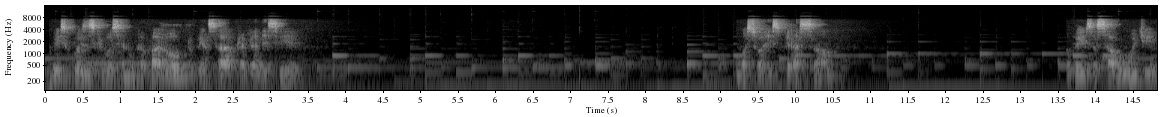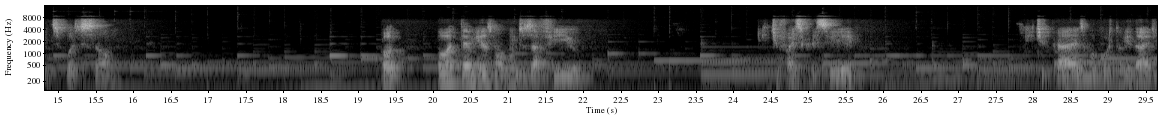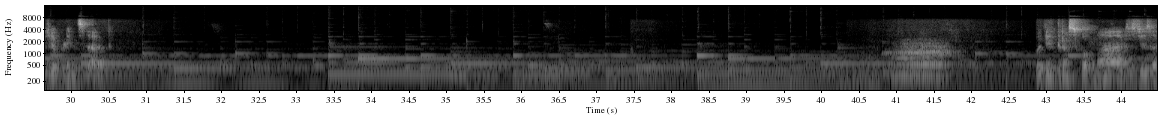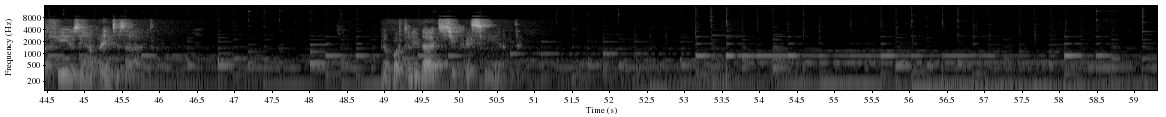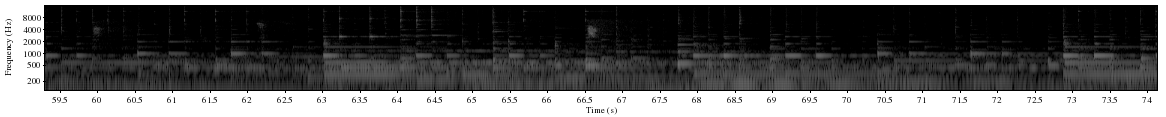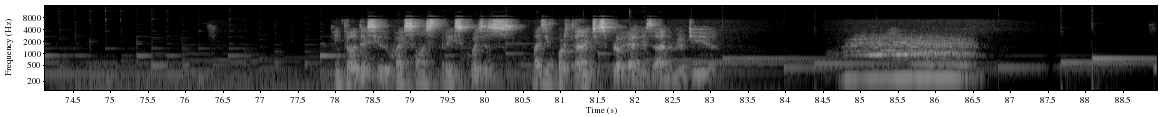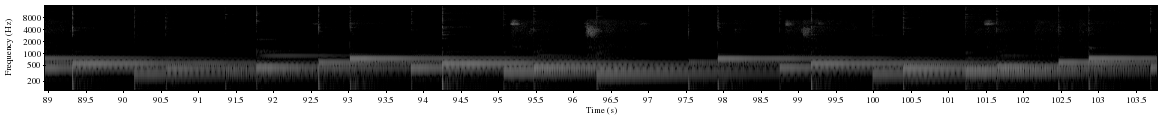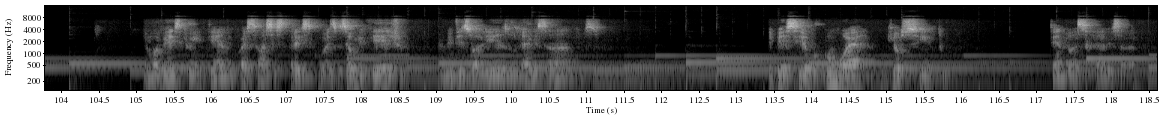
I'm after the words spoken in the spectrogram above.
talvez coisas que você nunca parou para pensar, para agradecer. Como a sua respiração, talvez a saúde, a disposição, ou, ou até mesmo algum desafio que te faz crescer, que te traz uma oportunidade de aprendizado. Transformar os desafios em aprendizado, em oportunidades de crescimento. Então eu decido quais são as três coisas mais importantes para eu realizar no meu dia. Vez que eu entendo quais são essas três coisas, eu me vejo, eu me visualizo realizando-as. E percebo como é o que eu sinto tendo-as realizado.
